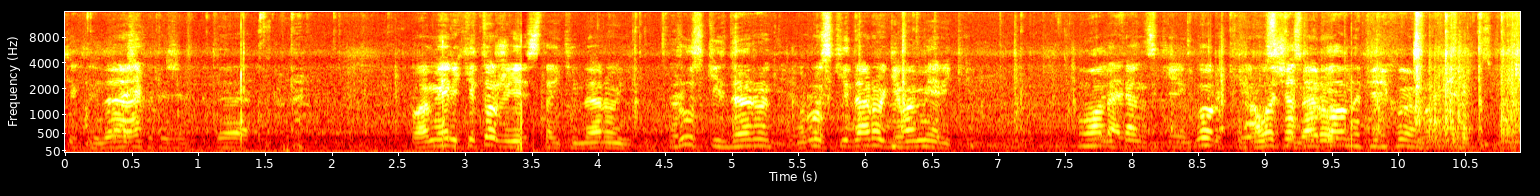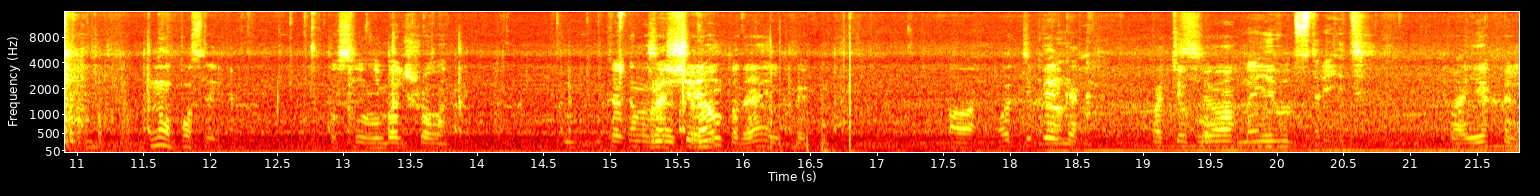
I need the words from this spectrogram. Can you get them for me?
Тихо, Да. подожди, подожди. Да. В Америке тоже есть такие дороги. Русские дороги. Русские дороги в Америке. Вот, Американские горки. а вот сейчас мы дороги. плавно переходим в Америку. Ну, после. После небольшого. Как она называется? Рампа, да? Или как? А, вот теперь как по теплому. Все, Мейвуд стрит. поехали.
